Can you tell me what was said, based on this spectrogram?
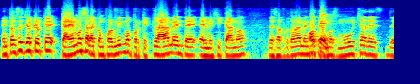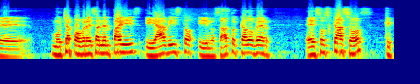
Entonces yo creo que caemos a la conformismo porque claramente el mexicano, desafortunadamente, tenemos mucha de mucha pobreza en el país y ha visto y nos ha tocado ver esos casos que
